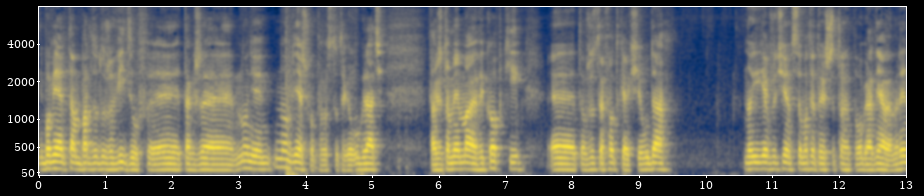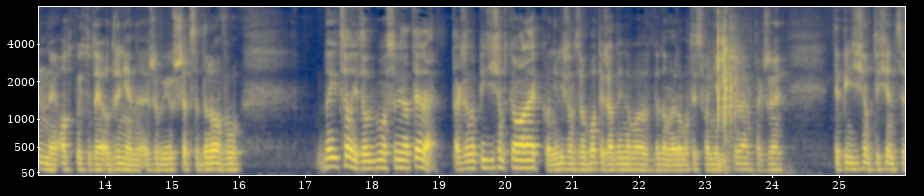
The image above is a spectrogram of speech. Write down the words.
bo miałem tam bardzo dużo widzów, y, także no nie, no nie szło po prostu tego ugrać. Także tam miałem małe wykopki, y, to wrzucę fotkę, jak się uda. No i jak wróciłem w sobotę, to jeszcze trochę poogarniałem rynny, odpływ tutaj od rynien, żeby już szedł se do rowu. No i co, i to by było w sumie na tyle. Także no 50 koła lekko, nie licząc roboty żadnej, no bo wiadomo, roboty swoje nie liczyłem, także te 50 tysięcy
